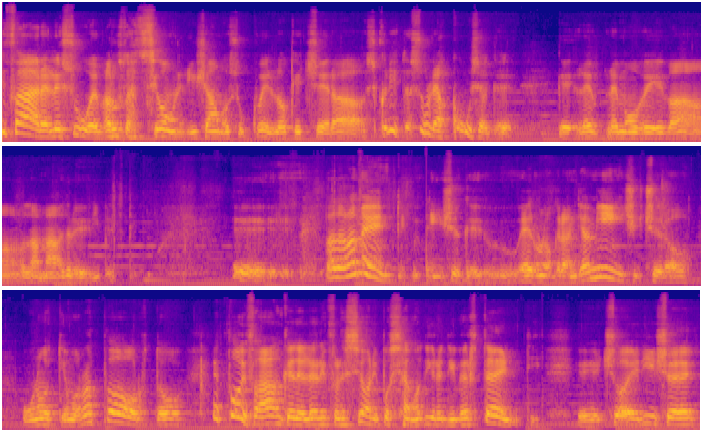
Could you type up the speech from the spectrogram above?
di fare le sue valutazioni diciamo, su quello che c'era scritto sulle accuse che, che le, le, muoveva la madre di Peppino. E dice che erano grandi amici, c'era un ottimo rapporto e poi fa anche delle riflessioni, possiamo dire, divertenti, e cioè dice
